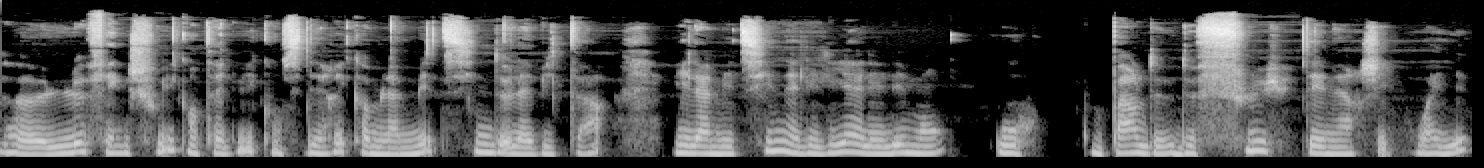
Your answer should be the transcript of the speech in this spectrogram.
Euh, le feng shui, quant à lui, est considéré comme la médecine de l'habitat et la médecine, elle est liée à l'élément eau. On parle de, flux d'énergie, voyez,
